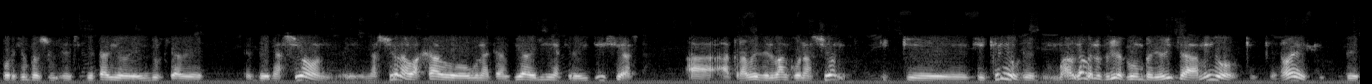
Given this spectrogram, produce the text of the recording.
por ejemplo, el secretario de Industria de, de Nación. Eh, Nación ha bajado una cantidad de líneas crediticias a, a través del Banco Nación y que, que creo que hablaba el otro día con un periodista amigo que, que no es de-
